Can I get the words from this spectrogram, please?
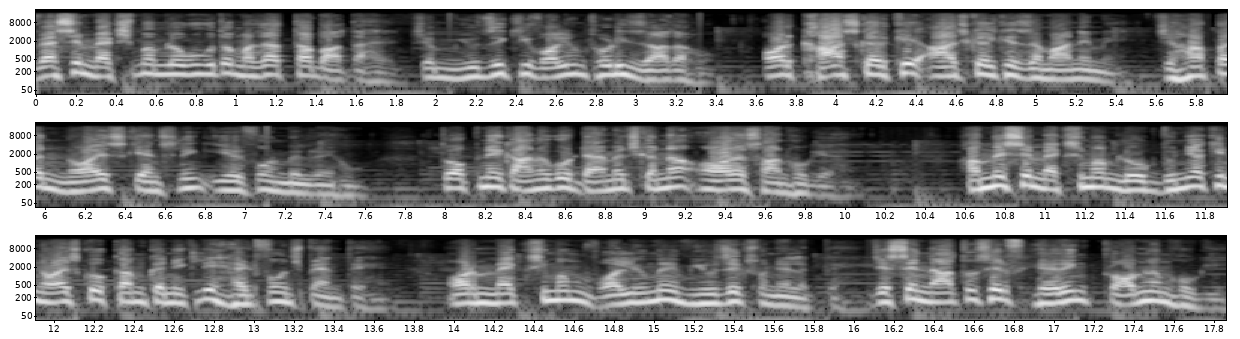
वैसे मैक्सिमम लोगों को तो मज़ा तब आता है जब म्यूज़िक की वॉल्यूम थोड़ी ज़्यादा हो। और खास करके आजकल के जमाने में, जहाँ पर नॉइस कैंसलिंग ईयरफोन मिल रहे हो तो अपने कानों को डैमेज करना और आसान हो गया है। हम में से मैक्सिमम लोग दुनिया की नॉइस को कम करने के लिए हेडफोन्स पहनते हैं और मैक्सिमम वॉल्यूम में म्यूज़िक सुनने लगते हैं, जिससे ना तो सिर्फ़ हियरिंग प्रॉब्लम होगी,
